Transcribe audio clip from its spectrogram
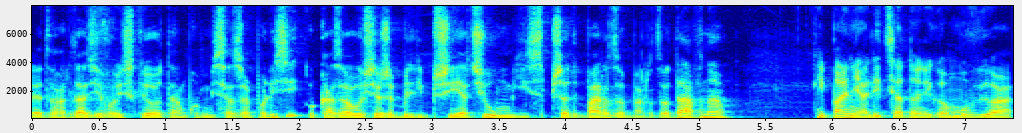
Edwarda Dziewojskiego, tam komisarza policji. Okazało się, że byli przyjaciółmi sprzed bardzo, bardzo dawna. I pani Alicja do niego mówiła,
